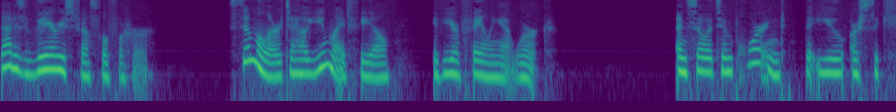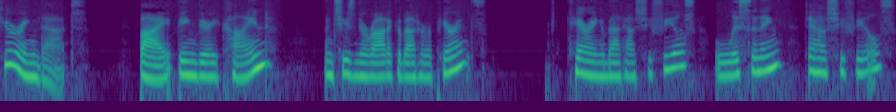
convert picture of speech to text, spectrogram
That is very stressful for her. Similar to how you might feel if you're failing at work. And so it's important that you are securing that by being very kind when she's neurotic about her appearance, caring about how she feels, listening to how she feels,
